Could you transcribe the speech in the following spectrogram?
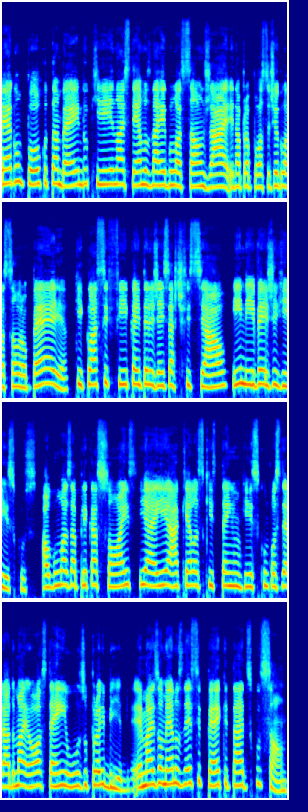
pega um pouco também do que nós temos na regulação já e na proposta de regulação europeia, que classifica a inteligência artificial em níveis de riscos. Algumas aplicações, e aí aquelas que têm um risco considerado maior têm uso proibido. É mais ou menos nesse pé que está a discussão.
